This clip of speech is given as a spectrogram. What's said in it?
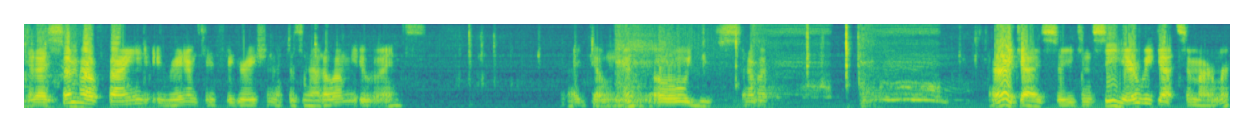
Did I somehow find a random configuration that does not allow me to advance? I don't know. Oh, you son of a... Alright guys, so you can see here we got some armor.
